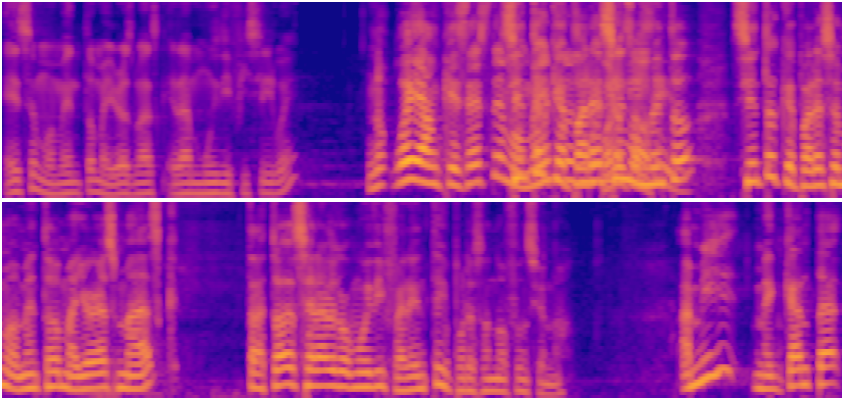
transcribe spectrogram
ese momento Majora's Mask era muy difícil, güey. No, güey, aunque sea este siento momento. que es para muy ese eso. momento, siento que para ese momento Majora's Mask trató de hacer algo muy diferente y por eso no funcionó. A mí me encanta,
